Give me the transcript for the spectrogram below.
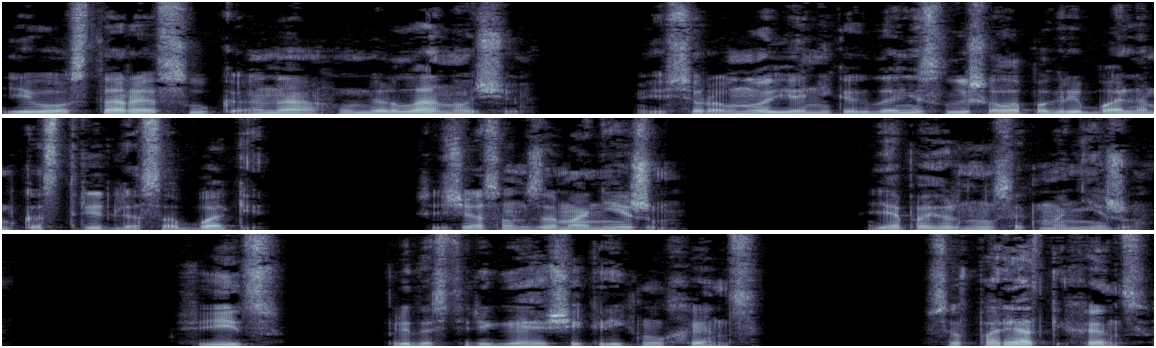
его старая сука, она умерла ночью. И все равно я никогда не слышал о погребальном костре для собаки. Сейчас он за манежем. Я повернулся к манежу. Фиц, предостерегающе крикнул Хэнс. Все в порядке, Хэнс.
